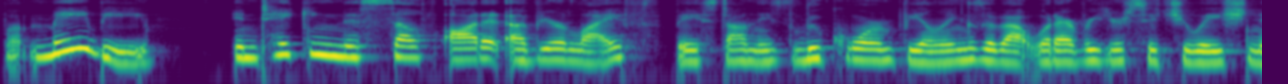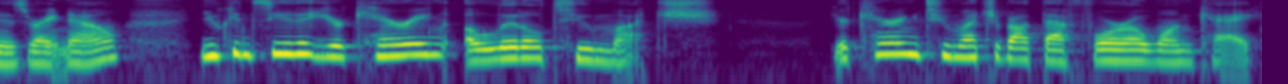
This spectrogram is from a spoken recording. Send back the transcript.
But maybe in taking this self audit of your life based on these lukewarm feelings about whatever your situation is right now, you can see that you're caring a little too much. You're caring too much about that 401k.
